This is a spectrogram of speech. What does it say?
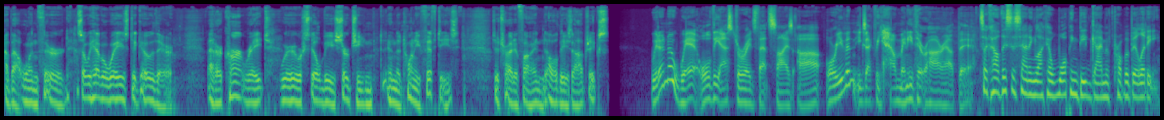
about one third. So we have a ways to go there. At our current rate, we will still be searching in the 2050s to try to find all these objects. We don't know where all the asteroids that size are, or even exactly how many there are out there. So, Carl, this is sounding like a whopping big game of probability.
